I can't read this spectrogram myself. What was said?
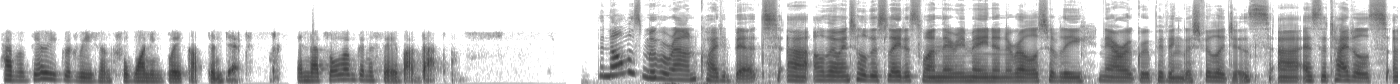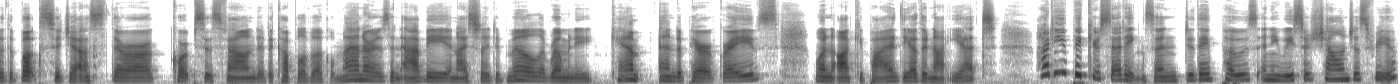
have a very good reason for wanting Blake Upton dead. And that's all I'm going to say about that. The novels move around quite a bit, uh, although until this latest one, they remain in a relatively narrow group of English villages. Uh, as the titles of the books suggest, there are corpses found at a couple of local manors, an abbey, an isolated mill, a Romany camp, and a pair of graves, one occupied, the other not yet. How do you pick your settings, and do they pose any research challenges for you?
